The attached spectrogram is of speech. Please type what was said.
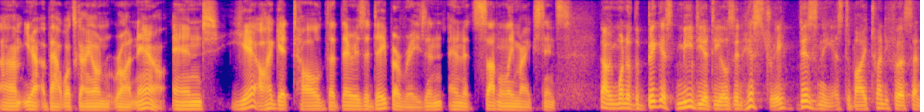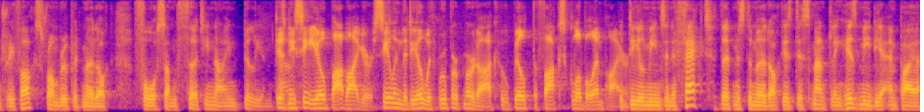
um, you know, about what's going on right now. And yeah, I get told that there is a deeper reason and it suddenly makes sense. Now, in one of the biggest media deals in history, Disney is to buy 21st Century Fox from Rupert Murdoch for some $39 billion. Disney CEO Bob Iger sealing the deal with Rupert Murdoch, who built the Fox global empire. The deal means, in effect, that Mr. Murdoch is dismantling his media empire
